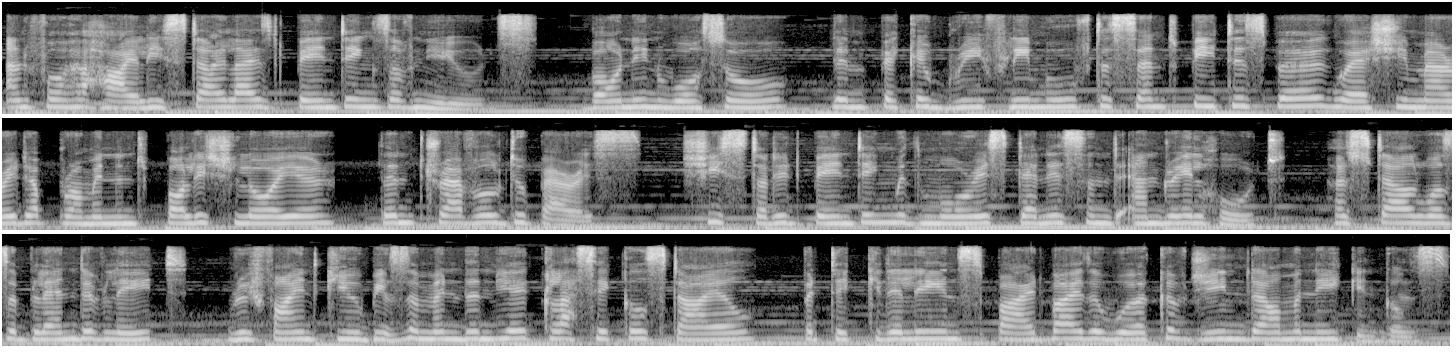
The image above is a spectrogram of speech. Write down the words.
and for her highly stylized paintings of nudes. Born in Warsaw, Lempicka briefly moved to St. Petersburg where she married a prominent Polish lawyer, then traveled to Paris. She studied painting with Maurice Denis and André Lhote. Her style was a blend of late, refined cubism and the neoclassical style, particularly inspired by the work of Jean-Dominique Ingres.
